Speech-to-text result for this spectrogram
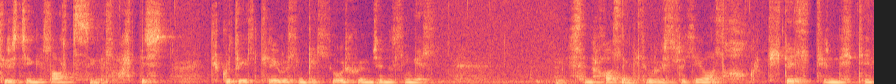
тэр чинь ингээл ордсон ингээл мартын шүү. Тэгэхгүй тэгэл тэрийг бол ингээл өөрийнхөө хэмжээнд л ингээл сонирхол ингээл үргэлжлүүлээ явуулах байхгүй. Тэгтэл тэр нэг тийм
